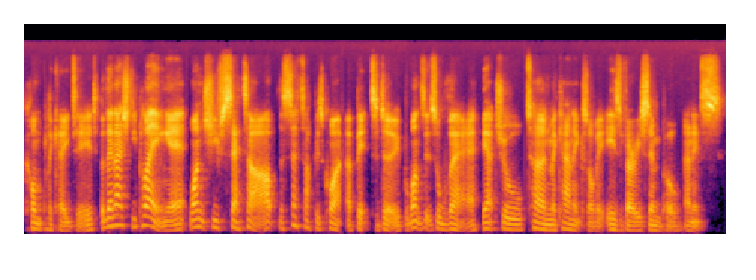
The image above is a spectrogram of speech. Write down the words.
complicated. But then actually playing it, once you've set up, the setup is quite a bit to do. But once it's all there, the actual turn mechanics of it is very simple and it's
